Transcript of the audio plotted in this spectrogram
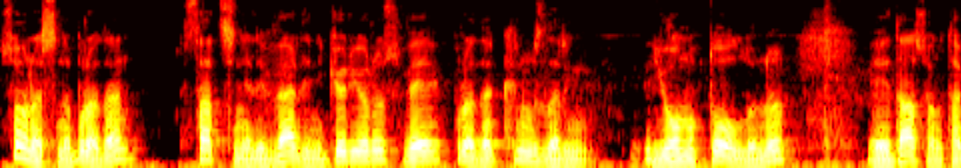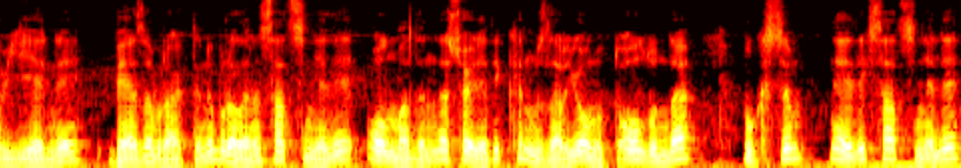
Sonrasında buradan sat sinyali verdiğini görüyoruz ve burada kırmızıların yoğunlukta olduğunu daha sonra tabii yerini beyaza bıraktığını buraların sat sinyali olmadığını da söyledik. Kırmızılar yoğunlukta olduğunda bu kısım ne dedik? Sat sinyali.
